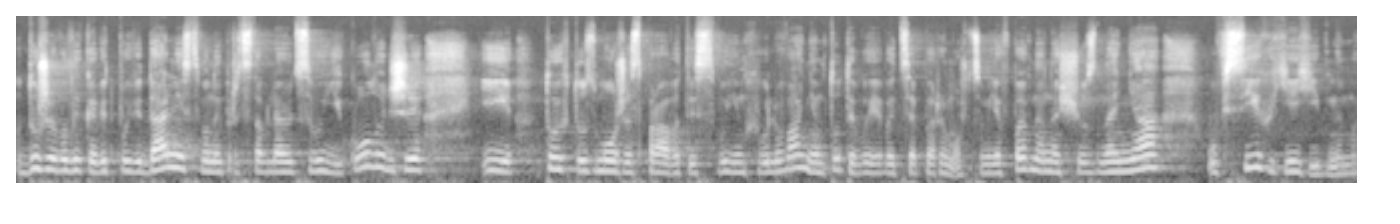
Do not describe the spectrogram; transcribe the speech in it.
Дуже велика відповідальність, вони представляють свої коледжі, і той, хто зможе справитись зі своїм хвилюванням, той і виявиться переможцем. Я впевнена, що знання у всіх є гідними.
